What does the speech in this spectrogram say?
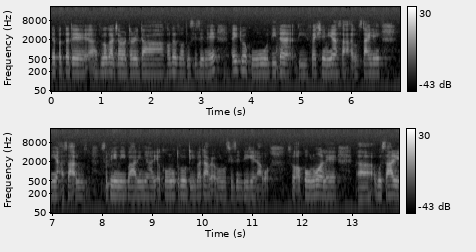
နဲ့ပတ်သက်တဲ့ vlog ကကျတော့ director ကောက်တက်ဆိုတော့သူစီစဉ်တယ်အဲ့ဒီအတွက်ကိုတီးတန့်ဒီ fashion တွေကအစဟို styling တွေကအစအဲ့လိုစပင်းတွေဘာတွေညာတွေအကုန်လုံးသူတို့ဒီဘက်ကပဲအကုန်လုံးစီစဉ်ပေးခဲ့တာပေါ့ဆိုတော့အကုန်လုံးကလည်းအာဝတ်စားတွေ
